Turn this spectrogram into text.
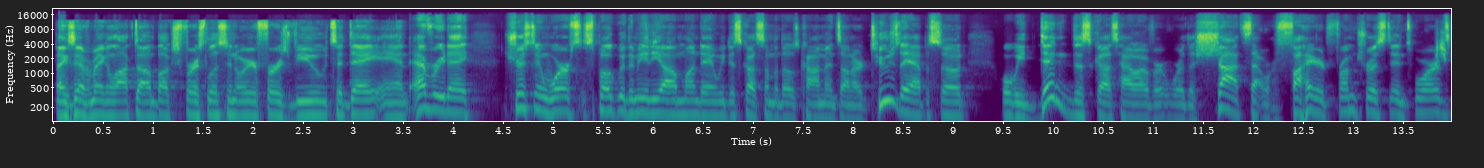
Thanks again for making Locked On Bucs first listen or your first view today and every day. Tristan Wirfs spoke with the media on Monday, and we discussed some of those comments on our Tuesday episode. What we didn't discuss, however, were the shots that were fired from Tristan towards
